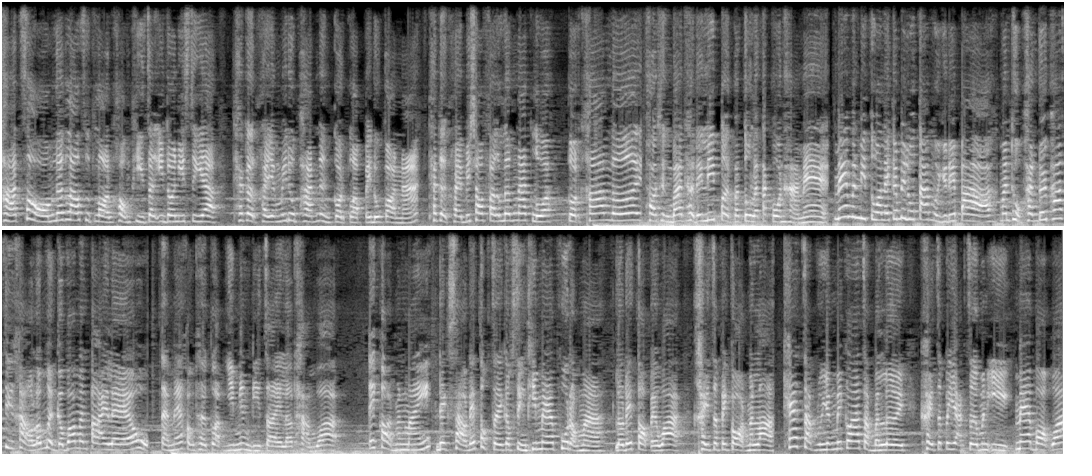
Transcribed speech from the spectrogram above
พาร์ทสองเรื่องราวสุดหลอนของผีจากอินโดนีเซีย ถ้าเกิดใครยังไม่ดูพาร์ทหนึ่งกดกลับไปดูก่อนนะ ถ้าเกิดใครไม่ชอบฟังเรื่องน่ากลัว กดข้ามเลย พอถึงบ้านเธอได้รีบเปิดประตูและตะโกนหาแม่ แม่มันมีตัวอะไรก็ไม่รู้ตามหนูอยู่ในป่า มันถูกพันด้วยผ้าสีขาวแล้วเหมือนกับว่ามันตายแล้ว แต่แม่ของเธอกลับยิ้มอย่างดีใจแล้วถามว่า ได้กอดมันไหม เด็กสาวได้ตกใจกับสิ่งที่แม่พูดออกมาแล้วได้ตอบไปว่า ใครจะไปกอดมันล่ะ แค่จับหนูยังไม่กล้าจับมันเลย ใครจะไปอยากเจอมันอีก แม่บอกว่า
